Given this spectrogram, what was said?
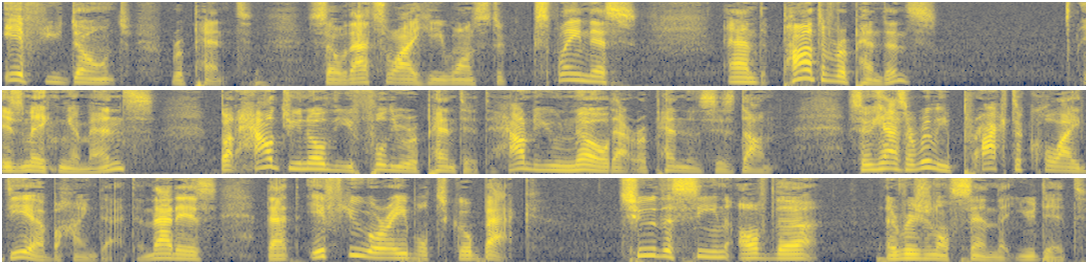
if you don't repent. So that's why he wants to explain this. And part of repentance is making amends. But how do you know that you fully repented? How do you know that repentance is done? So he has a really practical idea behind that. And that is that if you are able to go back to the scene of the original sin that you did,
